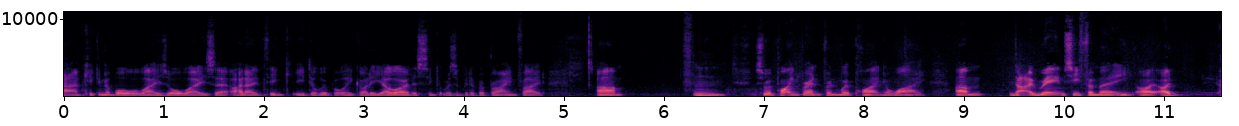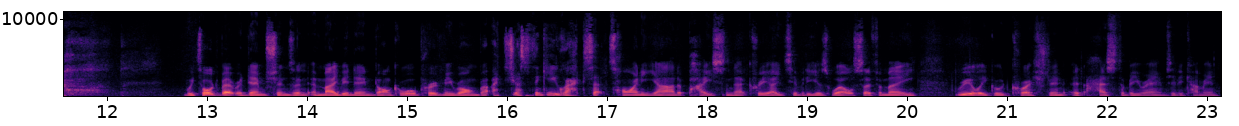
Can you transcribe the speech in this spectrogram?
Um, kicking the ball away is always, uh, I don't think he deliberately got a yellow. I just think it was a bit of a brain fade. Um, mm, so we're playing Brentford and we're playing away. Um, no, Ramsey for me, I, I we talked about redemptions, and, and maybe Dendoncker will prove me wrong, but I just think he lacks that tiny yard of pace and that creativity as well. So for me, really good question. It has to be Ramsey to come in.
